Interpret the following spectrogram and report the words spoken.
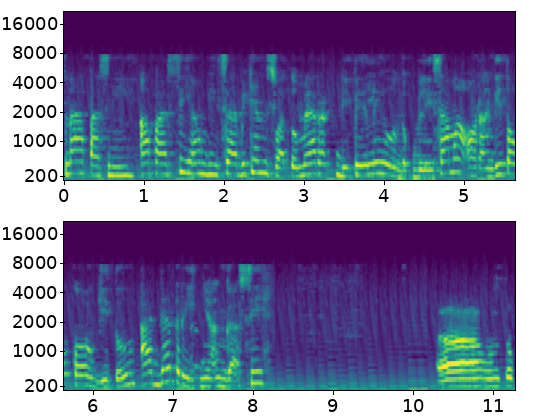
Nah pas nih, apa sih yang bisa bikin suatu merek dipilih untuk beli sama orang di toko gitu? Ada triknya enggak sih? Eh, untuk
